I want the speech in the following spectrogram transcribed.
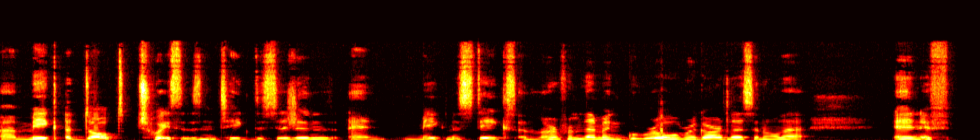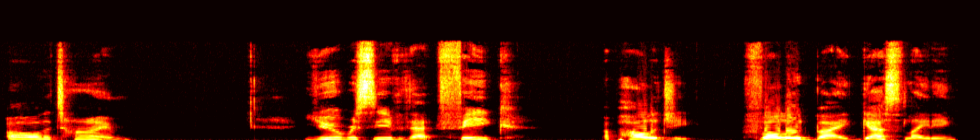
uh, make adult choices and take decisions and make mistakes and learn from them and grow regardless and all that. And if all the time you receive that fake apology followed by gaslighting,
